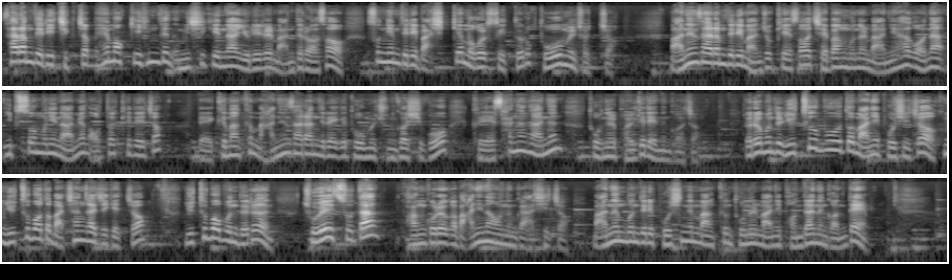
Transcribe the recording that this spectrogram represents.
사람들이 직접 해먹기 힘든 음식이나 요리를 만들어서 손님들이 맛있게 먹을 수 있도록 도움을 줬죠. 많은 사람들이 만족해서 재방문을 많이 하거나 입소문이 나면 어떻게 되죠? 네, 그만큼 많은 사람들에게 도움을 준 것이고 그에 상응하는 돈을 벌게 되는 거죠. 여러분들 유튜브도 많이 보시죠? 그럼 유튜버도 마찬가지겠죠? 유튜버 분들은 조회수당 광고료가 많이 나오는 거 아시죠? 많은 분들이 보시는 만큼 돈을 많이 번다는 건데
